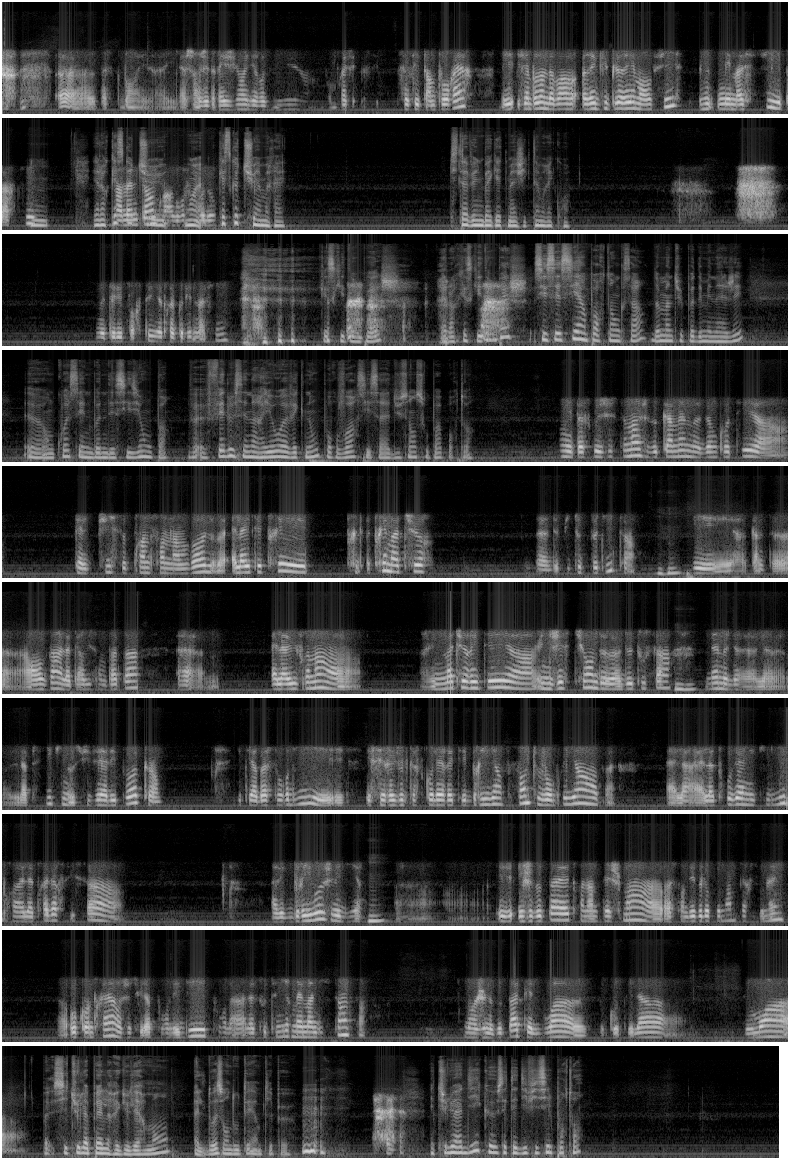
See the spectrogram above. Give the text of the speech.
euh, parce que bon, il a changé de région, il est revenu. Bon, bref, ça c'est temporaire. Mais j'ai besoin d'avoir récupéré mon fils, mais ma fille est partie. Hmm. Et alors, qu'est-ce que, tu... qu'est-ce que tu aimerais? Si tu avais une baguette magique, t'aimerais quoi? Me téléporter et être à côté de ma fille. qu'est-ce qui t'empêche? Alors, qu'est-ce qui t'empêche? Si c'est si important que ça, demain tu peux déménager, euh, en quoi c'est une bonne décision ou pas Fais le scénario avec nous pour voir si ça a du sens ou pas pour toi. Mais parce que justement, je veux quand même d'un côté euh, qu'elle puisse prendre son envol. Elle a été très, très, très mature euh, depuis toute petite. Mhm. Et euh, quand euh, à 11 ans, elle a perdu son papa, euh, elle a eu vraiment euh, une maturité, euh, une gestion de, de tout ça. Mhm. Même le- le- la psy qui nous suivait à l'époque était abasourdie et, et ses résultats scolaires étaient brillants, sont toujours brillants. Enfin, elle, a, elle a trouvé un équilibre, elle a traversé ça avec brio, je vais dire. Mhm. Euh, et, et je veux pas être un empêchement euh, à son développement personnel. Au contraire, je suis là pour l'aider, pour la, la soutenir, même à distance. Donc, je ne veux pas qu'elle voit euh, ce côté-là euh, de moi. Bah, Si tu l'appelles régulièrement, elle doit s'en douter un petit peu. Et tu lui as dit que c'était difficile pour toi?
